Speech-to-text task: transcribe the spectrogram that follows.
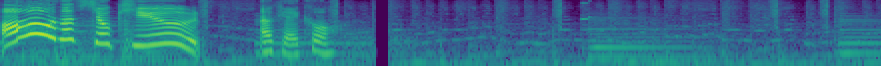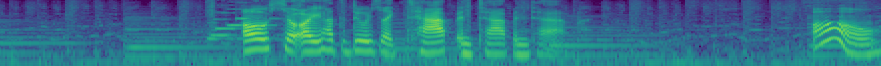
Oh, that's so cute. Okay, cool. Oh, so all you have to do is like tap and tap and tap. Oh,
